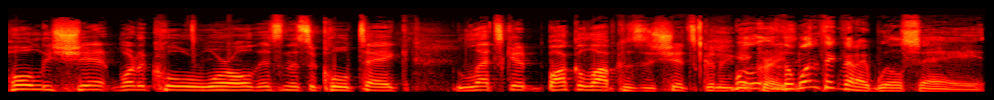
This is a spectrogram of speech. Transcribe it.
holy shit, what a cool world! Isn't this a cool take? Let's get buckle up because this shit's gonna Well, get crazy. the one thing that I will say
